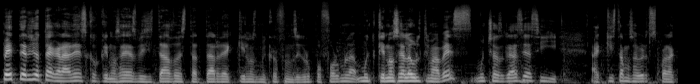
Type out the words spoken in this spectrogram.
Peter, yo te agradezco que nos hayas visitado esta tarde aquí en los micrófonos de Grupo Fórmula, Mu- que no sea la última vez, muchas gracias y aquí estamos abiertos para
